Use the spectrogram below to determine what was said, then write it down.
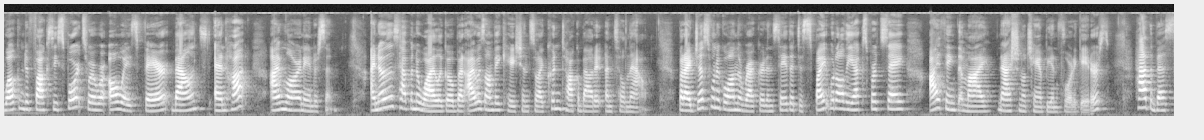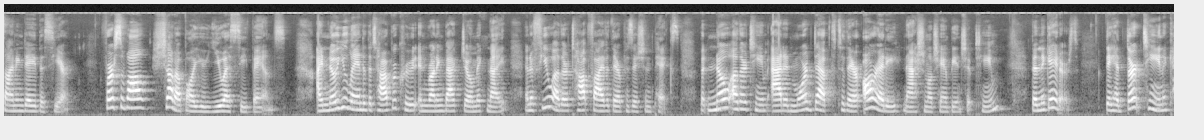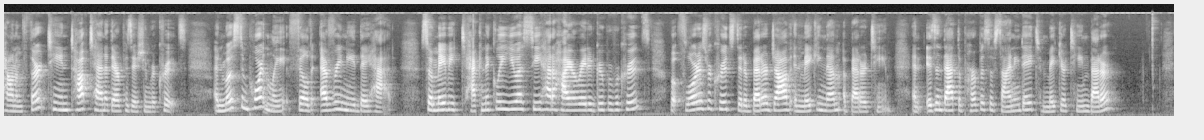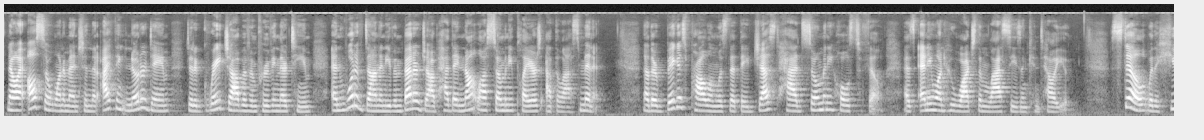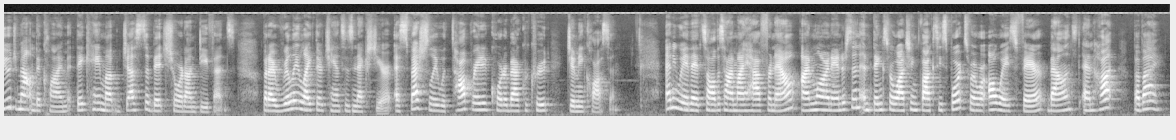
welcome to Foxxy Sports, where we're always fair, balanced, and hot. I'm Lauren Anderson. I know this happened a while ago, but I was on vacation, so I couldn't talk about it until now. But I just want to go on the record and say that despite what all the experts say, I think that my national champion Florida Gators had the best signing day this year. First of all, shut up, all you USC fans. I know you landed the top recruit in running back Joe McKnight and a few other top five at their position picks, but no other team added more depth to their already national championship team than the Gators. They had 13, count them 13 top 10 at their position recruits, and most importantly, filled every need they had. So maybe technically USC had a higher rated group of recruits, but Florida's recruits did a better job in making them a better team. And isn't that the purpose of signing day, to make your team better? Now, I also want to mention that I think Notre Dame did a great job of improving their team and would have done an even better job had they not lost so many players at the last minute. Now, their biggest problem was that they just had so many holes to fill, as anyone who watched them last season can tell you. Still, with a huge mountain to climb, they came up just a bit short on defense. But I really like their chances next year, especially with top rated quarterback recruit Jimmy Clausen. Anyway, that's all the time I have for now. I'm Lauren Anderson, and thanks for watching Foxxy Sports, where we're always fair, balanced, and hot. Bye bye.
